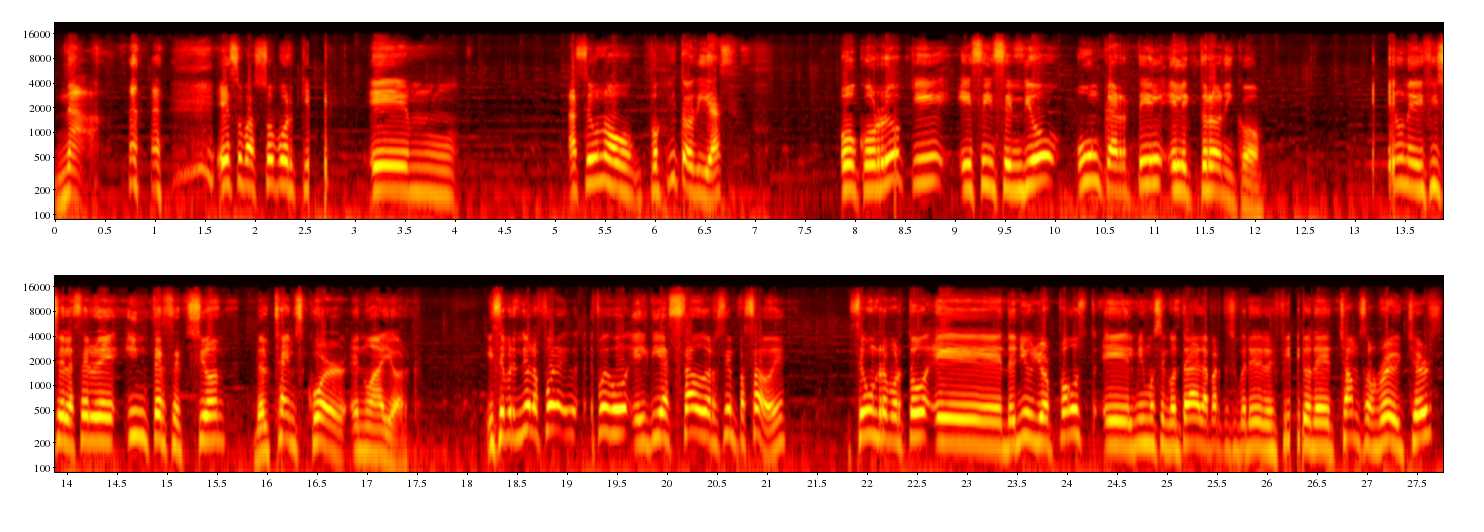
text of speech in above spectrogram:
Nada. Eso pasó porque eh, hace unos poquitos días ocurrió que eh, se incendió un cartel electrónico en un edificio de la serie Intersección del Times Square en Nueva York. Y se prendió el fuego el día sábado recién pasado, ¿eh? Según reportó eh, The New York Post, el mismo se encontraba en la parte superior del edificio de Thompson Reuters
